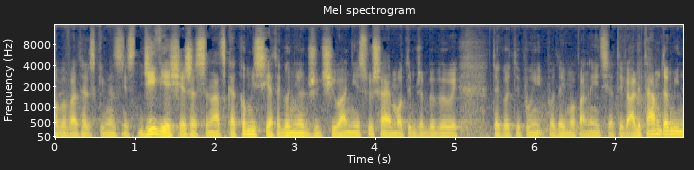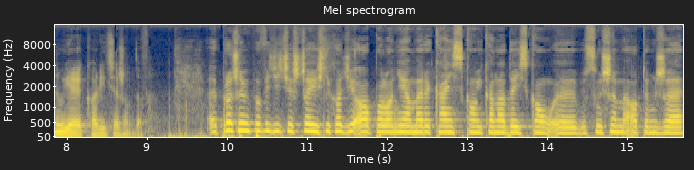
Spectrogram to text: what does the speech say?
Obywatelskiej, więc jest, dziwię się, że Senacka Komisja tego nie odrzuciła. Nie słyszałem o tym, żeby były tego typu podejmowane inicjatywy, ale tam dominuje koalicja rządowa. E, Proszę mi powiedzieć jeszcze, jeśli chodzi o Polonię amerykańską i kanadyjską, y, słyszymy o tym, że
